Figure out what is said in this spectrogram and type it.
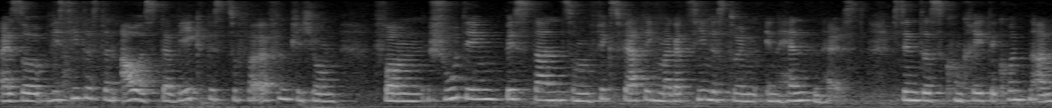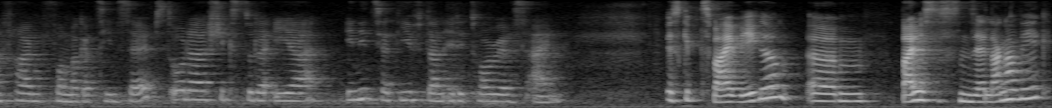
Also wie sieht es denn aus, der Weg bis zur Veröffentlichung vom Shooting bis dann zum fixfertigen Magazin, das du in, in Händen hältst? Sind das konkrete Kundenanfragen vom Magazin selbst oder schickst du da eher initiativ dann Editorials ein? Es gibt zwei Wege. Ähm, beides ist ein sehr langer Weg.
